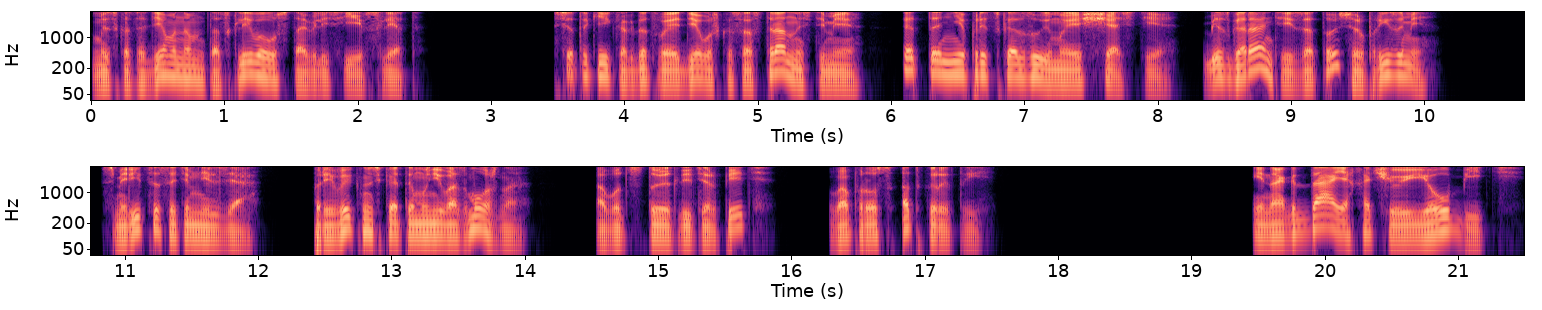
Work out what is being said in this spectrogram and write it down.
Мы с котодемоном тоскливо уставились ей вслед. Все-таки, когда твоя девушка со странностями, это непредсказуемое счастье, без гарантий, зато сюрпризами. Смириться с этим нельзя, привыкнуть к этому невозможно, а вот стоит ли терпеть, вопрос открытый. «Иногда я хочу ее убить»,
